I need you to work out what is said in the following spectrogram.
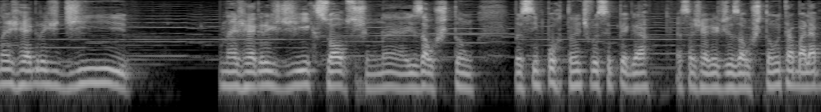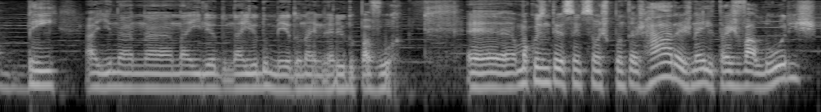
nas regras de. nas regras de exhaustion, né? Exaustão. Vai ser importante você pegar essas regras de exaustão e trabalhar bem aí na, na, na ilha, do, na ilha do medo, na, na ilha do pavor. É, uma coisa interessante são as plantas raras, né? Ele traz valores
